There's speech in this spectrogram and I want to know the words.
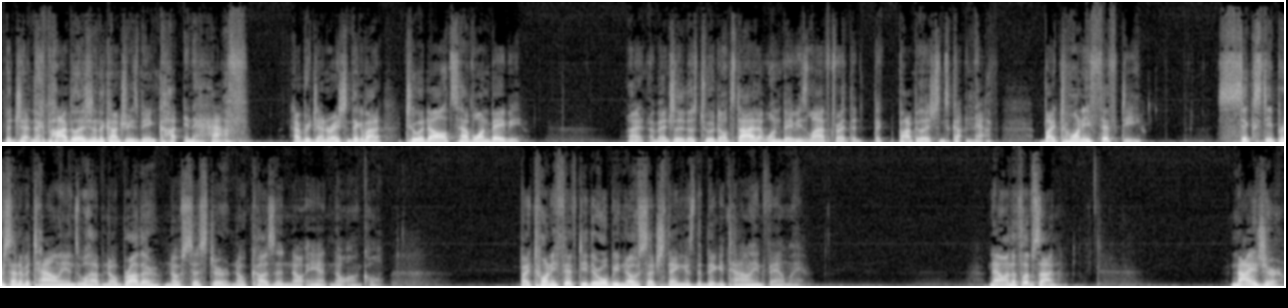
The, gen- the population of the country is being cut in half every generation. Think about it. Two adults have one baby. Right? Eventually, those two adults die. That one baby's left. Right? The, the population's cut in half. By 2050, 60% of Italians will have no brother, no sister, no cousin, no aunt, no uncle. By 2050, there will be no such thing as the big Italian family. Now, on the flip side, Niger,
